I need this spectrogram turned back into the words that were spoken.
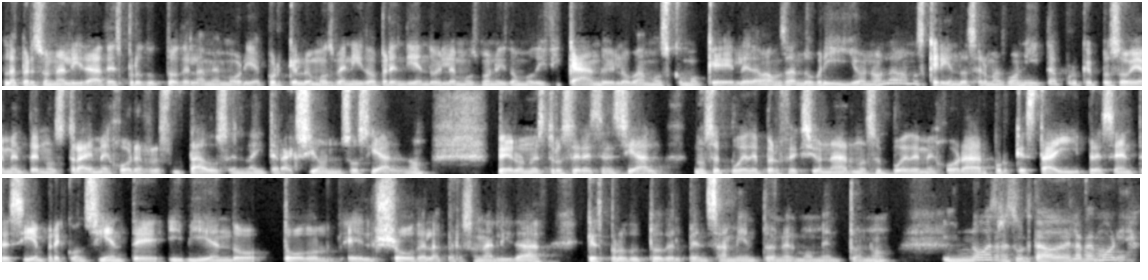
la personalidad es producto de la memoria porque lo hemos venido aprendiendo y lo hemos venido modificando y lo vamos como que le vamos dando brillo, ¿no? La vamos queriendo hacer más bonita porque pues obviamente nos trae mejores resultados en la interacción social, ¿no? Pero nuestro ser esencial no se puede perfeccionar, no se puede mejorar porque está ahí presente, siempre consciente y viendo todo el show de la personalidad que es producto del pensamiento en el momento, ¿no? Y no es resultado de la memoria.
